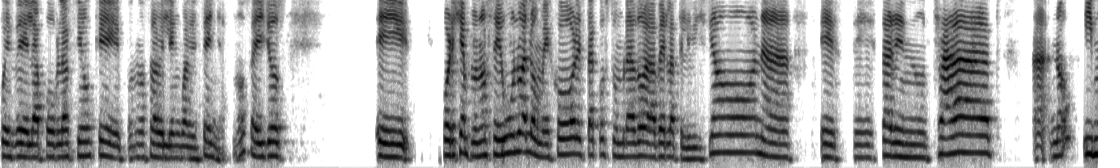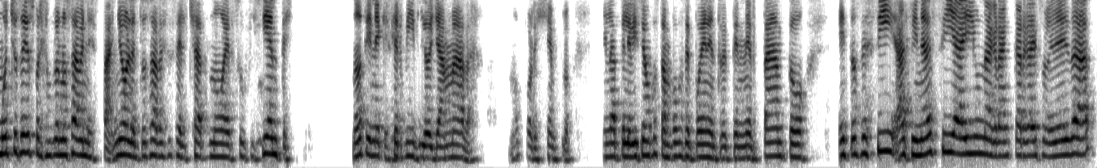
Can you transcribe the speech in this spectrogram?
pues de la población que pues no sabe lengua de señas, ¿no? O sea, ellos, eh, por ejemplo, no sé, uno a lo mejor está acostumbrado a ver la televisión, a este, estar en un chat, ¿no? Y muchos de ellos, por ejemplo, no saben español, entonces a veces el chat no es suficiente, ¿no? Tiene que ser videollamada, ¿no? Por ejemplo, en la televisión pues tampoco se pueden entretener tanto, entonces sí, al final sí hay una gran carga de solidaridad,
